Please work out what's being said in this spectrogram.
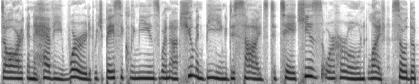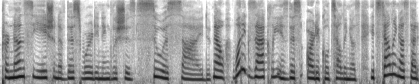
dark and heavy word, which basically means when a human being decides to take his or her own life. So the pronunciation of this word in English is suicide Now, what exactly is this article telling us? It's telling us that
